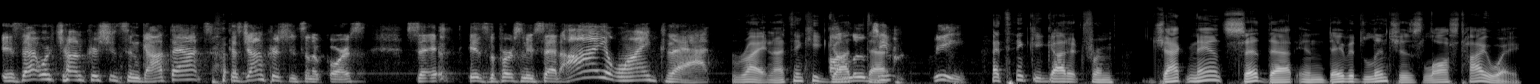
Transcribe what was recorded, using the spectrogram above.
Is that where John Christensen got that? Because John Christensen, of course, say, is the person who said, "I like that." Right, and I think he got that. TV. I think he got it from Jack Nance said that in David Lynch's Lost Highway.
